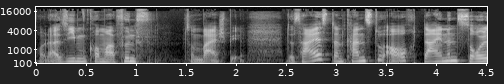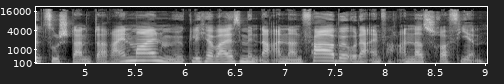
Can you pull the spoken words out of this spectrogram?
oder 7,5 zum Beispiel. Das heißt, dann kannst du auch deinen Sollzustand da reinmalen, möglicherweise mit einer anderen Farbe oder einfach anders schraffieren.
